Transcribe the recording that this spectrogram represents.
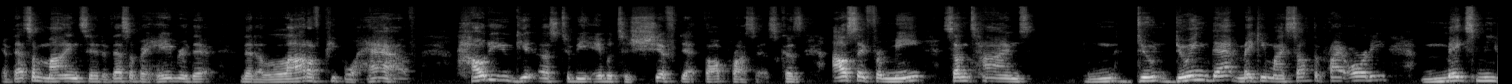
if that's a mindset if that's a behavior that that a lot of people have how do you get us to be able to shift that thought process? Because i'll say for me sometimes do, doing that making myself the priority makes me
